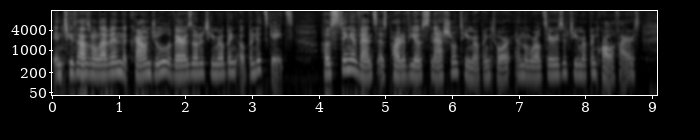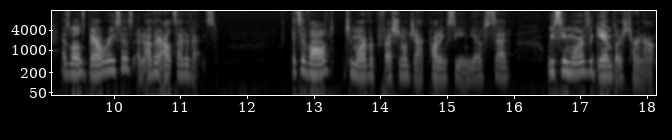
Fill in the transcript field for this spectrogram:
In 2011, the crown jewel of Arizona team roping opened its gates, hosting events as part of Yost's National Team Roping Tour and the World Series of Team Roping qualifiers, as well as barrel races and other outside events. It's evolved to more of a professional jackpotting scene, Yost said. We see more of the gamblers turn out.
